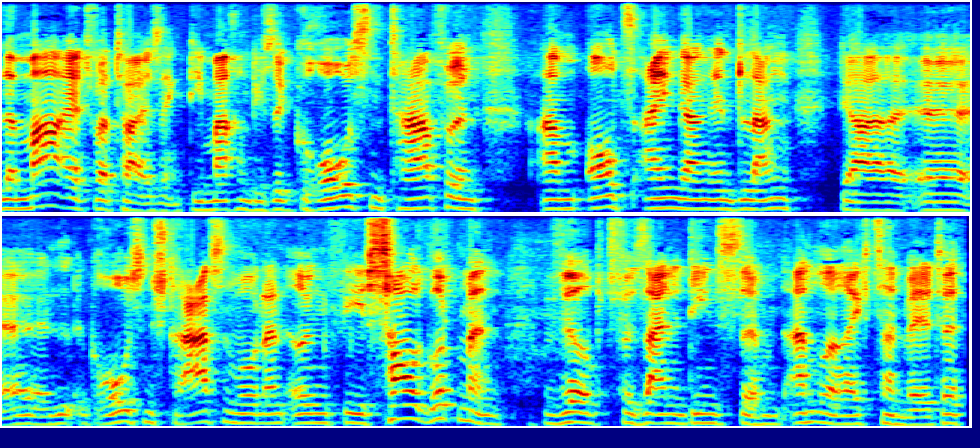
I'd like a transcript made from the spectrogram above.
Lamar Advertising. Die machen diese großen Tafeln am Ortseingang entlang der äh, großen Straßen, wo dann irgendwie Saul Goodman wirbt für seine Dienste und andere Rechtsanwälte.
